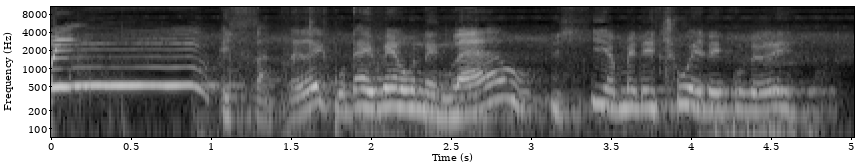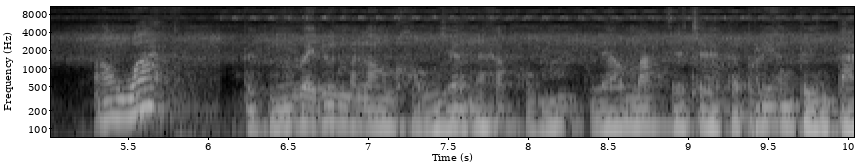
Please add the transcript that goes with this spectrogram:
ปิ้งไอสัตว์เอ้ยกูได้เวลหนึ่งแล้วไอ้เฮียไม่ได้ช่วยเลยกูเลย เอาวะตึกนี้วัยรุ่นมาลองของเยอะนะครับผมแล้วมักจะเจอกับเรื่องตื่นตา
